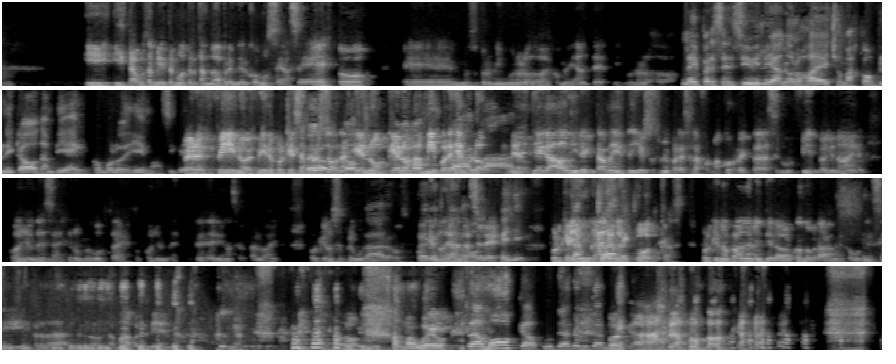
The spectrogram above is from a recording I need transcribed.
Y, y estamos también estamos tratando de aprender cómo se hace esto. Eh, nosotros ninguno de los dos es comediante, ninguno de los dos. La hipersensibilidad nos los ha hecho más complicado también, como lo dijimos, así que... Pero es fino, es fino, porque esas Pero personas que no, que no, a mí, por ejemplo, claro. me han llegado directamente, y eso sí me parece la forma correcta de hacer un feedback, una vaina, coño, Andrés, sabes que no me gusta esto, coño, Andrés, ustedes deberían hacer tal vaina. ¿Por qué no se preguntan claro, cosas? ¿Por qué pero no dejan de hacer esto? que Porque hay un Claro, gallo en el podcast. ¿Por qué no pagan el ventilador cuando graban? Es como que sí, es verdad, no, estamos aprendiendo. Es como- Mamá huevo. La mosca, puteate a ti también. Porque- ajá, la boca.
